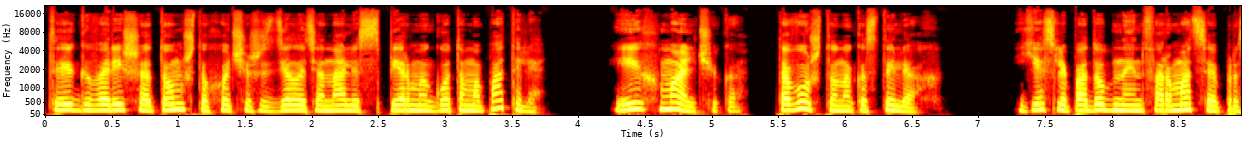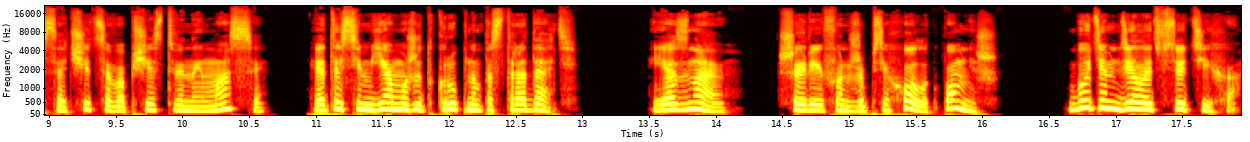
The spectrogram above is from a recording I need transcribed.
Ты говоришь о том, что хочешь сделать анализ спермы Готэма Пателя? И их мальчика, того, что на костылях. Если подобная информация просочится в общественные массы, эта семья может крупно пострадать. Я знаю. Шериф, он же психолог, помнишь? Будем делать все тихо.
